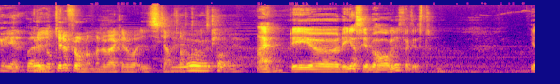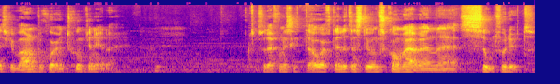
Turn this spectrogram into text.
Jag hjälper dig. Ryker du från dem eller verkar det vara iskallt Jag vatten? klarar ju. Nej, det är, ju- det är ganska behagligt faktiskt. Ganska varmt och skönt att sjunka ner där. Så där får ni sitta och efter en liten stund så kommer även eh, ut.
